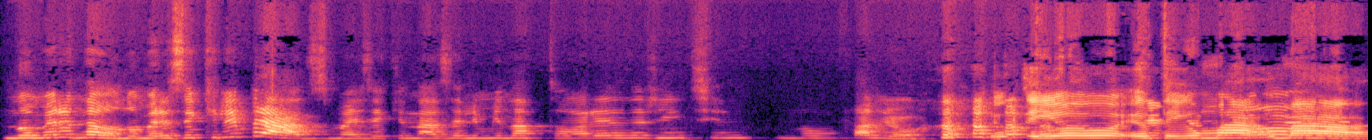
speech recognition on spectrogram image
Número, não, números equilibrados, mas é que nas eliminatórias a gente não falhou. Eu tenho, eu tenho uma, uma,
